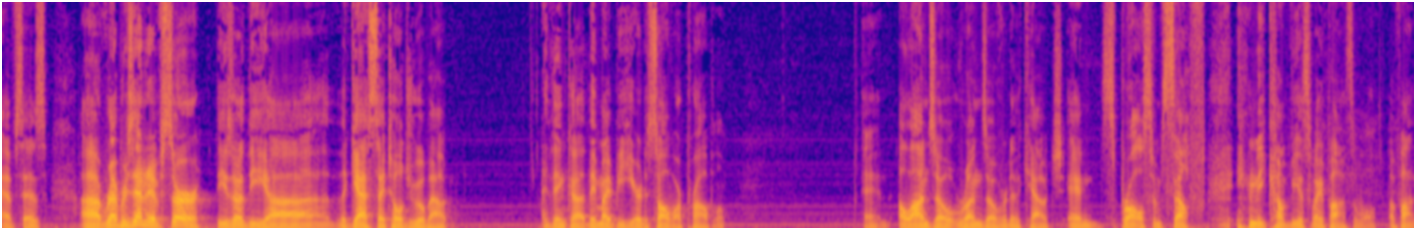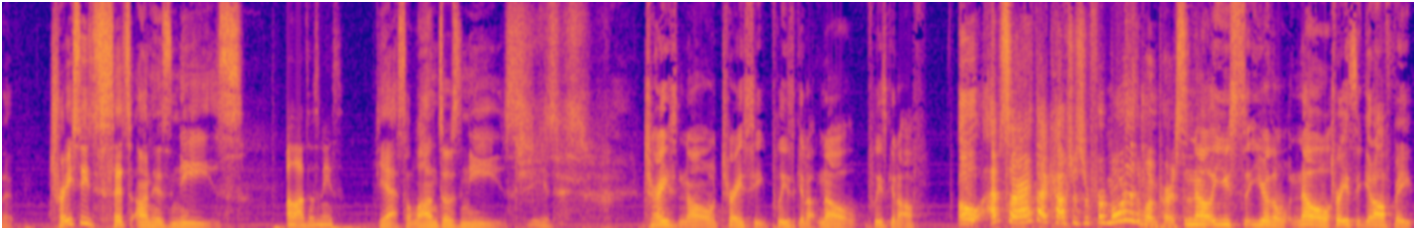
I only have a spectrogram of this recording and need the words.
Ev says, uh, "Representative, sir, these are the uh, the guests I told you about. I think uh, they might be here to solve our problem." And Alonzo runs over to the couch and sprawls himself in the comfiest way possible upon it. Tracy sits on his knees. Alonzo's knees. Yes, Alonzo's knees. Jesus. Trace, no, Tracy, please get off. No, please get off. Oh, I'm sorry. I thought couches were for more than one person. No, you, s- you're the no, Tracy, get off me,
